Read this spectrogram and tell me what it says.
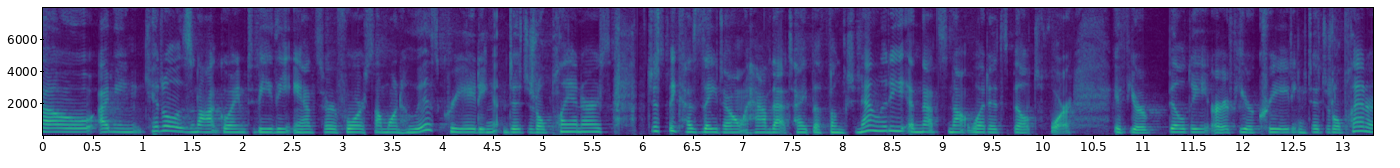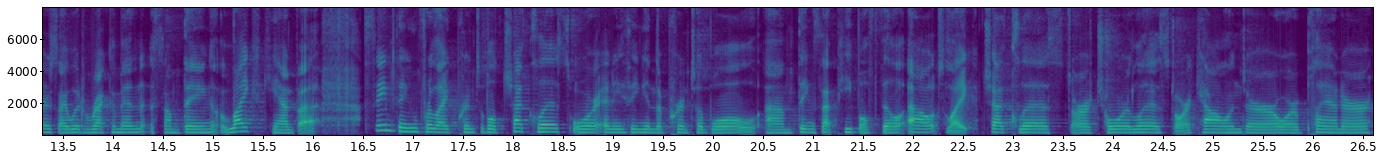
so, I mean, Kittl is not going to be the answer for someone who is creating digital planners just because they don't have that type of functionality and that's not what it's built for. If you're building or if you're creating digital planners, I would recommend something like Canva. Same thing for like printable checklists or anything in the printable um, things that people fill out, like checklist or a chore list or a calendar or a planner.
